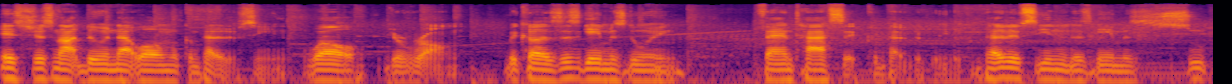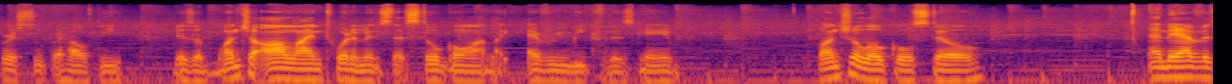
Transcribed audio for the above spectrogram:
It's just not doing that well in the competitive scene. Well, you're wrong because this game is doing fantastic competitively. The competitive scene in this game is super super healthy. There's a bunch of online tournaments that still go on like every week for this game. Bunch of locals still. And they have a,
